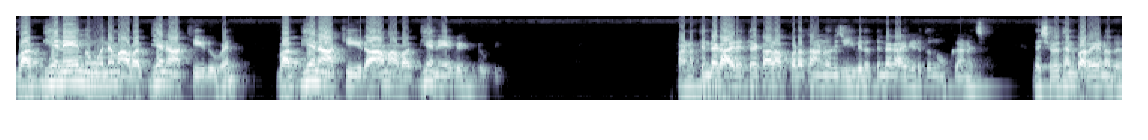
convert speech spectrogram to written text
വധ്യനെ നൂനം അവധ്യനാക്കിയിടുവൻ വധ്യനാക്കിയിടാം അവധ്യനെ വേണ്ടു പണത്തിന്റെ കാര്യത്തെക്കാൾ അപ്പുറത്താണ് ഒരു ജീവിതത്തിന്റെ കാര്യം എടുത്ത് നോക്കുകയാണ് ദശരഥൻ പറയണത്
